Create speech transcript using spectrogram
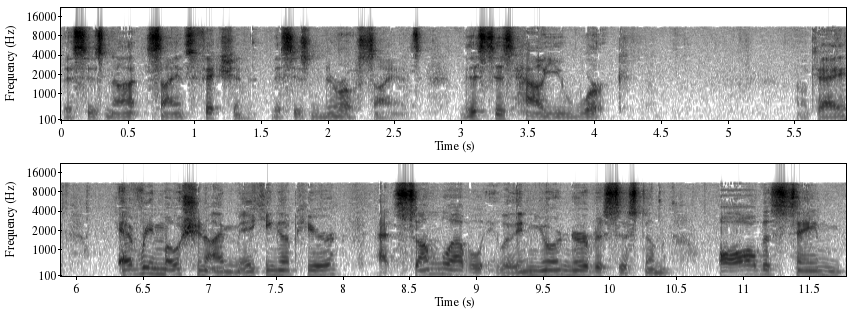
This is not science fiction. This is neuroscience. This is how you work. Okay? Every motion I'm making up here, at some level within your nervous system, all the same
